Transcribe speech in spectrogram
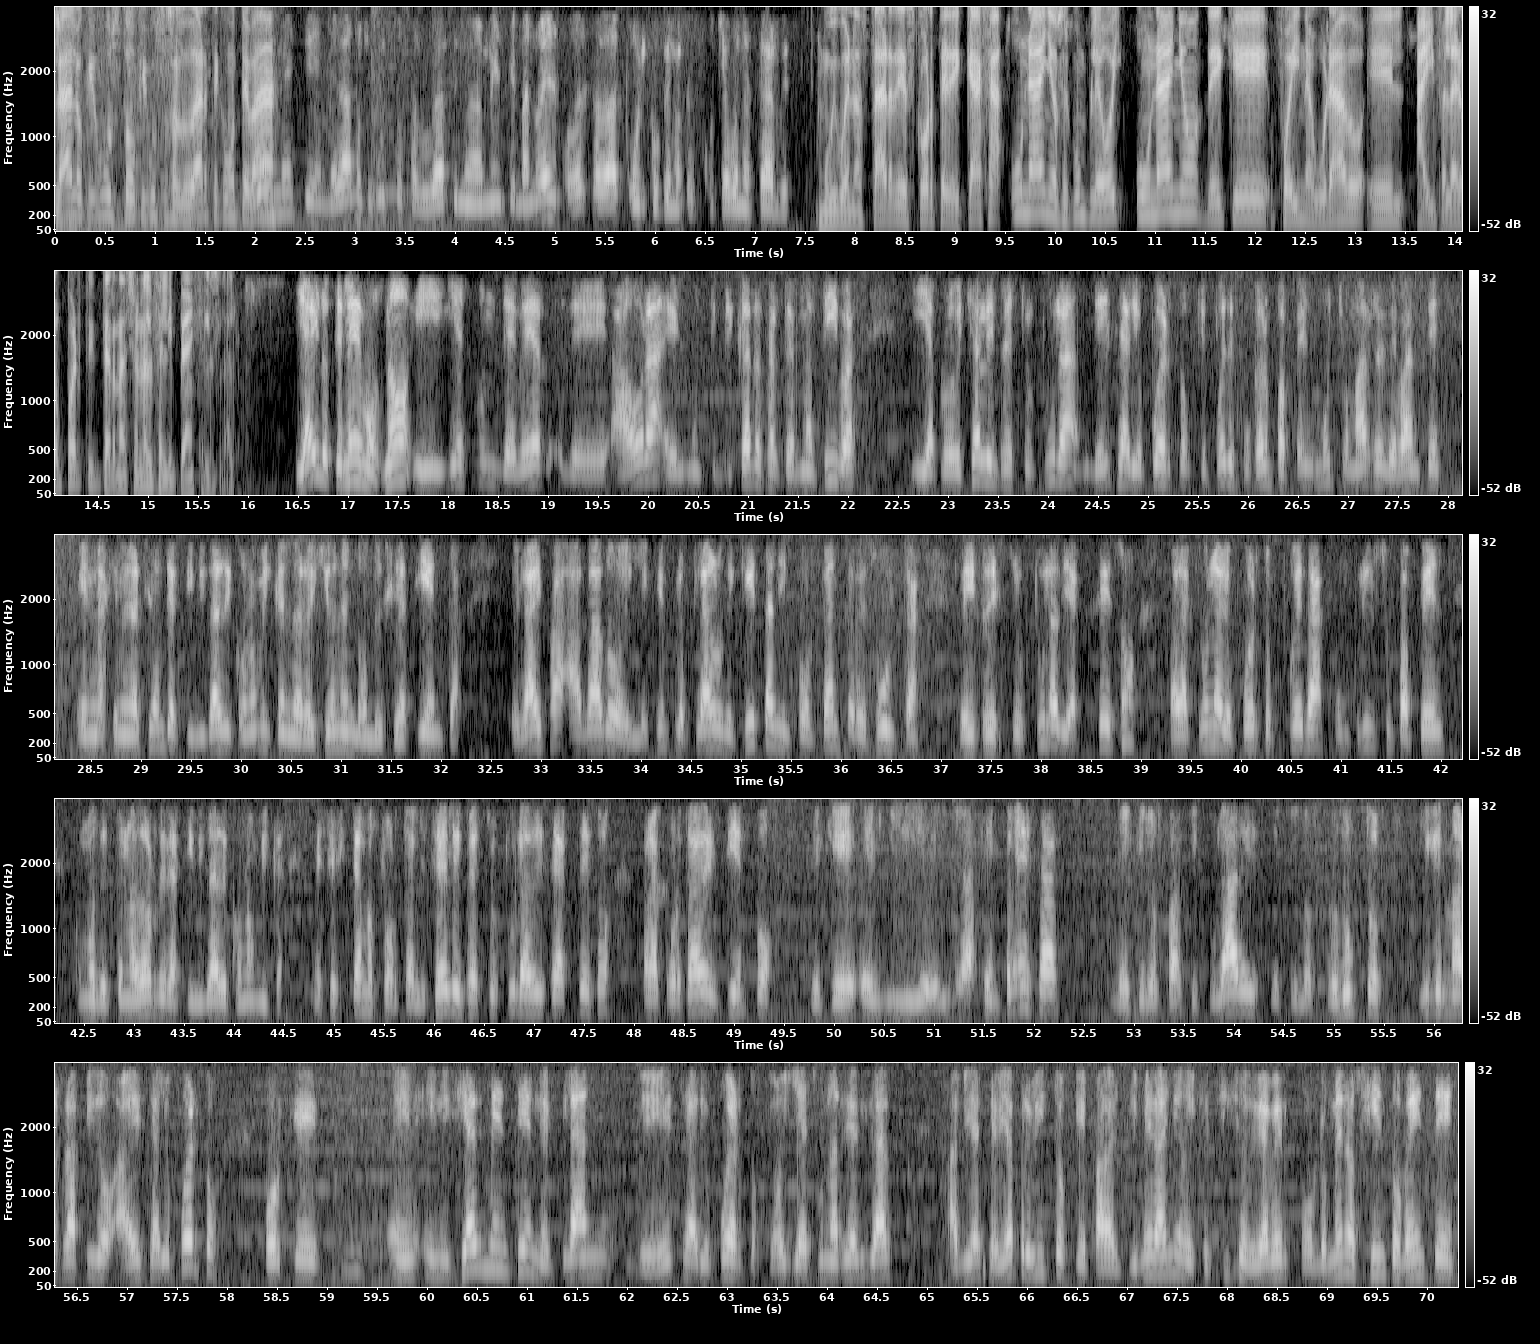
Lalo, qué gusto, qué gusto saludarte, ¿cómo te va? Realmente, me da mucho gusto saludarte nuevamente, Manuel, poder saludar al público que nos escucha. Buenas tardes. Muy buenas tardes, corte de caja. Un año se cumple hoy, un año de que fue inaugurado el AIFA, el Aeropuerto Internacional Felipe Ángeles Lalo. Y ahí lo tenemos, ¿no? Y, y es un deber de ahora el multiplicar las alternativas y aprovechar la infraestructura de ese aeropuerto que puede jugar un papel mucho más relevante en la generación de actividad económica en la región en donde se asienta. El AIFA ha dado el ejemplo claro de qué tan importante resulta la infraestructura de acceso para que un aeropuerto pueda cumplir su papel como detonador de la actividad económica. Necesitamos fortalecer la infraestructura de ese acceso para cortar el tiempo de que el- las empresas, de que los particulares, de que los productos lleguen más rápido a ese aeropuerto porque inicialmente en el plan de ese aeropuerto, que hoy ya es una realidad, había, se había previsto que para el primer año de ejercicio debía haber por lo menos 120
